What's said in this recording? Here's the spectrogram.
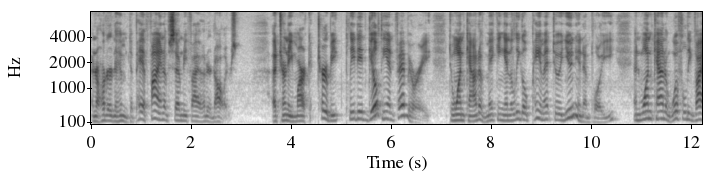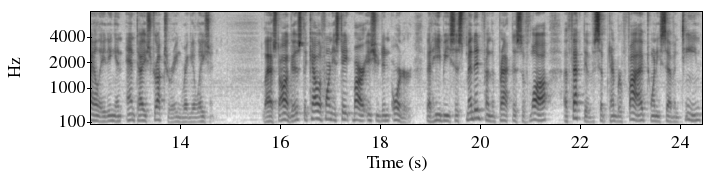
and ordered him to pay a fine of $7,500. Attorney Mark Turbeek pleaded guilty in February to one count of making an illegal payment to a union employee and one count of willfully violating an anti structuring regulation. Last August, the California State Bar issued an order that he be suspended from the practice of law effective September 5, 2017,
